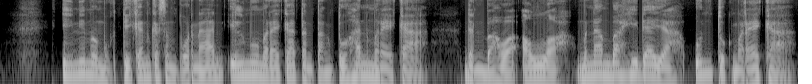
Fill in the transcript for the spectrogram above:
ini membuktikan kesempurnaan ilmu mereka tentang Tuhan mereka dan bahwa Allah menambah hidayah untuk mereka.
